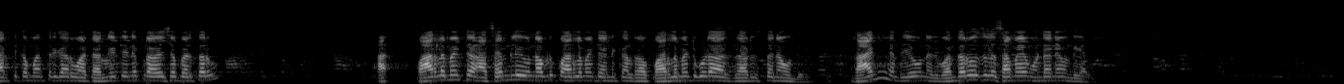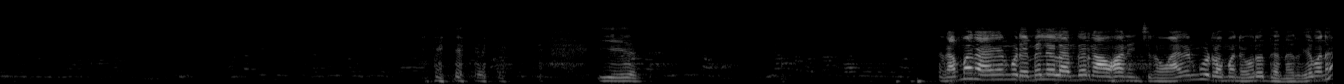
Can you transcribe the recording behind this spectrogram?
ఆర్థిక మంత్రి గారు వాటన్నిటిని ప్రవేశపెడతారు. పార్లమెంట్ అసెంబ్లీ ఉన్నప్పుడు పార్లమెంట్ ఎన్నికలు రావు. పార్లమెంట్ కూడా నడుస్తూనే ఉంది. రాని అంటే ఏమున్నది? వంద రోజుల సమయం ఉండనే ఉంది కదా. ఈ రమ్మని ఆయనను కూడా ఎమ్మెల్యేలు అందరిని ఆహ్వానించినాం. ఆయనను కూడా రమ్మని ఎవరొద్దు అన్నారు ఏమన్నా?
